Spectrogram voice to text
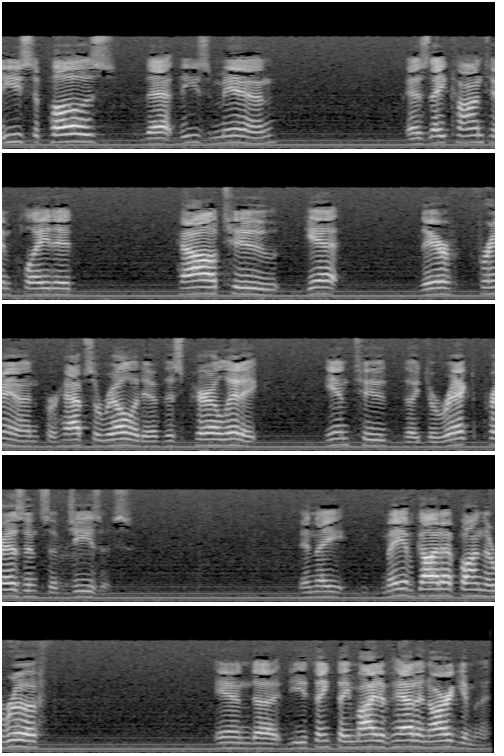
Do you suppose that these men, as they contemplated how to get their friend, perhaps a relative, this paralytic, into the direct presence of Jesus. And they may have got up on the roof, and uh, do you think they might have had an argument?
